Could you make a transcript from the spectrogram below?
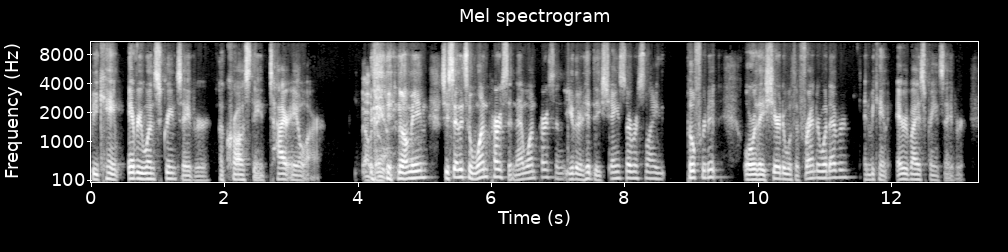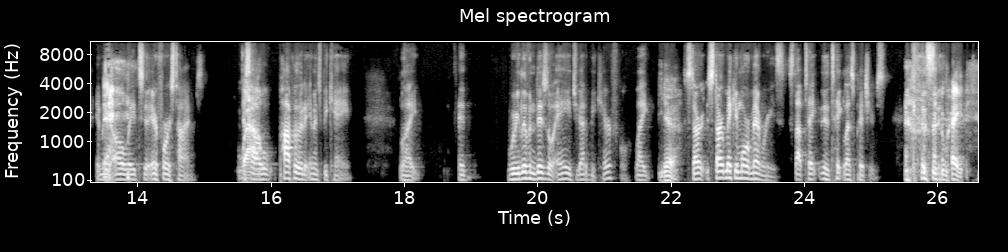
became everyone's screensaver across the entire AOR. Oh damn. you know what I mean? She sent it to one person. That one person either hit the exchange server, somebody pilfered it, or they shared it with a friend or whatever, and became everybody's screensaver. It made it all the way to Air Force Times. That's wow. how popular the image became. Like it we live in a digital age, you got to be careful. Like, yeah, start start making more memories. Stop take take less pictures. right.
